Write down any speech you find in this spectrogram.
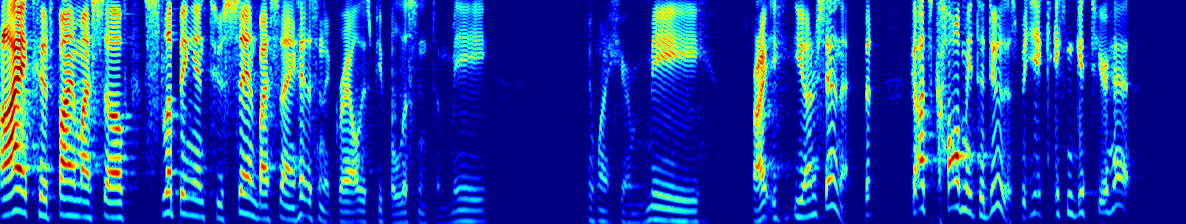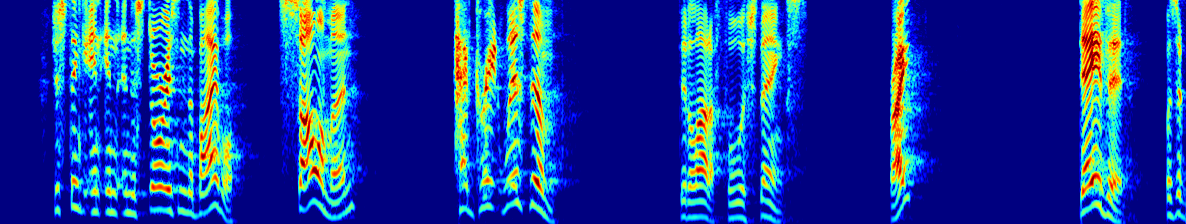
I could find myself slipping into sin by saying, hey, isn't it great? All these people listen to me. They want to hear me. Right? You, understand that. But God's called me to do this, but it can get to your head. Just think in, in, in the stories in the Bible. Solomon had great wisdom, did a lot of foolish things, right? David was a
